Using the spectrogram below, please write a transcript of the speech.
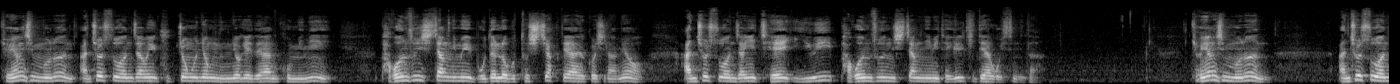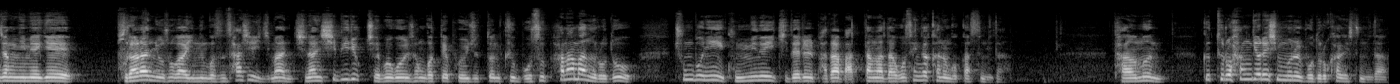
경향신문은 안철수 원장의 국정 운영 능력에 대한 고민이 박원순 시장님의 모델로부터 시작돼야 할 것이라며 안철수 원장이 제2의 박원순 시장님이 되길 기대하고 있습니다. 경향신문은 안철수 원장님에게 불안한 요소가 있는 것은 사실이지만 지난 11.6 재보궐선거 때 보여줬던 그 모습 하나만으로도 충분히 국민의 기대를 받아 마땅하다고 생각하는 것 같습니다. 다음은 끝으로 한겨레 신문을 보도록 하겠습니다.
